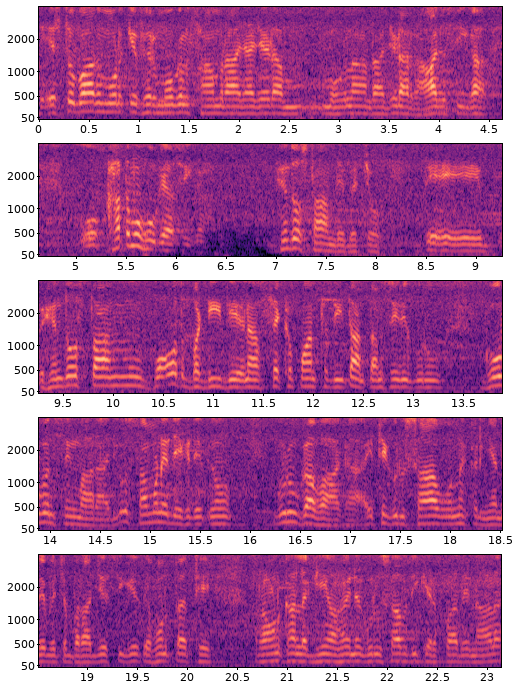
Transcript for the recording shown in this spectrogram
ਤੇ ਇਸ ਤੋਂ ਬਾਅਦ ਮੁੜ ਕੇ ਫਿਰ ਮੁਗਲ ਸਾਮਰਾਜ ਆ ਜਿਹੜਾ ਮੁਗਲਾਂ ਦਾ ਜਿਹੜਾ ਰਾਜ ਸੀਗਾ, ਉਹ ਖਤਮ ਹੋ ਗਿਆ ਸੀਗਾ ਹਿੰਦੁਸਤਾਨ ਦੇ ਵਿੱਚੋਂ। ਤੇ ਹਿੰਦੁਸਤਾਨ ਨੂੰ ਬਹੁਤ ਵੱਡੀ ਦੇਣ ਆ ਸਿੱਖ ਪੰਥ ਦੀ, ਧੰਨ ਧੰਨ ਸ੍ਰੀ ਗੁਰੂ ਗੋਬਿੰਦ ਸਿੰਘ ਮਹਾਰਾਜ ਉਹ ਸਾਹਮਣੇ ਦੇਖਦੇ ਪਿਓ ਗੁਰੂ ਕਾ ਬਾਗ ਆ। ਇੱਥੇ ਗੁਰੂ ਸਾਹਿਬ ਉਹਨਾਂ ਘੜੀਆਂ ਦੇ ਵਿੱਚ ਬਰਾਜੇ ਸੀਗੇ ਤੇ ਹੁਣ ਤਾਂ ਇੱਥੇ ਰੌਣਕਾਂ ਲੱਗੀਆਂ ਹੋਏ ਨੇ ਗੁਰੂ ਸਾਹਿਬ ਦੀ ਕਿਰਪਾ ਦੇ ਨਾਲ।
